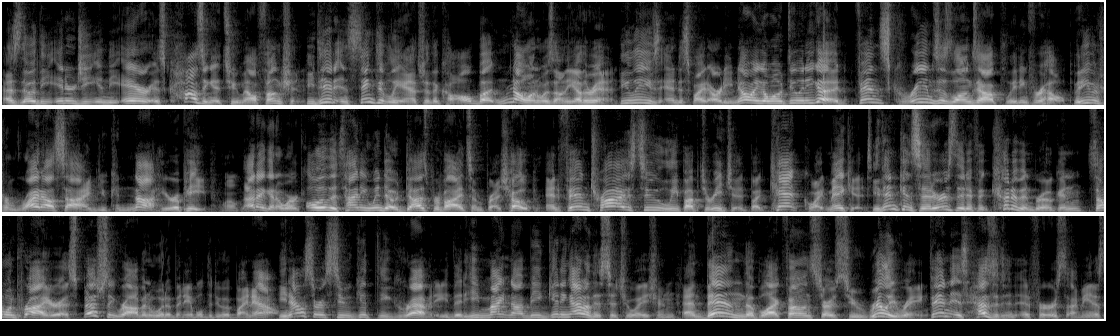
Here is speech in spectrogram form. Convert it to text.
as though the energy in the air is causing it to malfunction. He did instinctively answer the call, but no one was on the other end. He leaves, and despite already knowing it won't do any good, Finn screams his lungs out, pleading for help. But even from right outside, you cannot hear a peep. Well, that ain't gonna work. Although the tiny window does provide some fresh hope, and Finn tries to leap up to reach it, but can't quite make it. He then considers that if it could have been broken, someone prior, especially Robin, would have been able to do it by now. He now starts to get the gravity that he might not be getting out of this situation, and then the black phone starts to really ring. Finn is hesitant at first, I mean, it's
